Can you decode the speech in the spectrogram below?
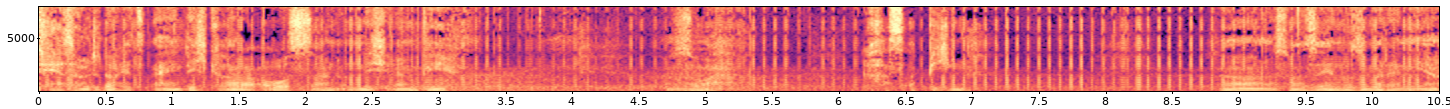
Der sollte doch jetzt eigentlich geradeaus sein und nicht irgendwie so krass abbiegen. Ja, lass mal sehen, wo sind wir denn hier?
